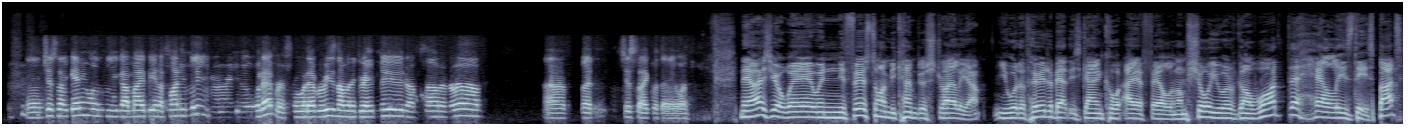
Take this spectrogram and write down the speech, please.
and just like anyone, like I might be in a funny mood or you know whatever for whatever reason, I'm in a great mood or I'm clowning around. Uh, but just like with anyone. Now, as you're aware, when the first time you came to Australia, you would have heard about this game called AFL, and I'm sure you would have gone, "What the hell is this?" But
